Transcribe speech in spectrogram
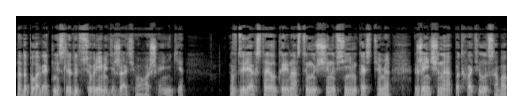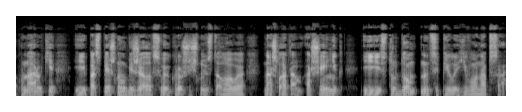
Надо полагать, мне следует все время держать его в ошейнике». В дверях стоял коренастый мужчина в синем костюме. Женщина подхватила собаку на руки и поспешно убежала в свою крошечную столовую, нашла там ошейник и с трудом нацепила его на пса.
